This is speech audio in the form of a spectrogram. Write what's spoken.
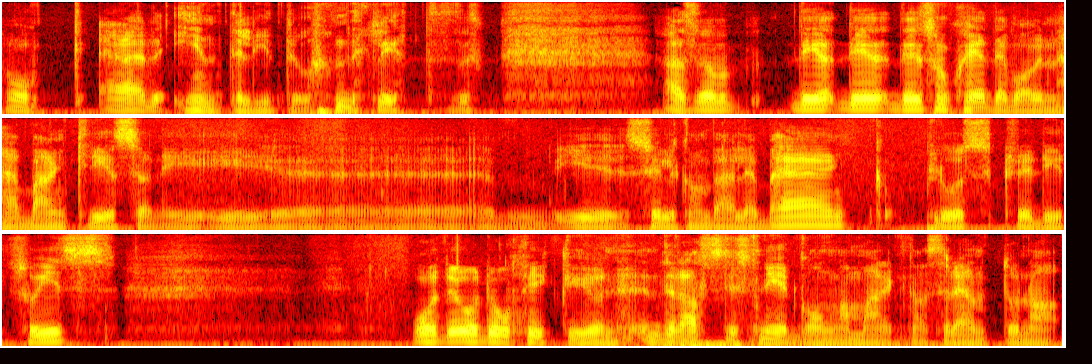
och är det inte lite underligt? Alltså det, det, det, som skedde var den här bankkrisen i, i, eh, i Silicon Valley Bank plus Credit Suisse. Och då, och då fick vi en drastisk nedgång av marknadsräntorna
